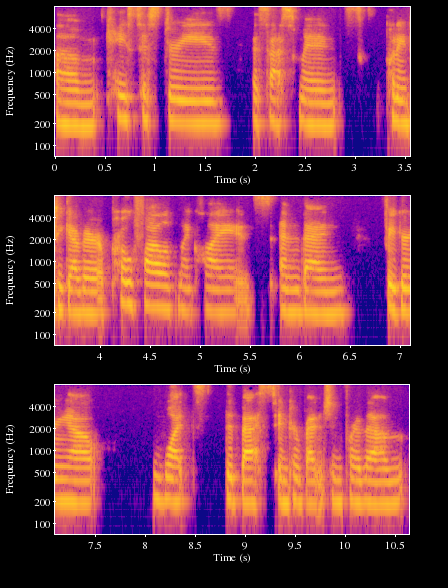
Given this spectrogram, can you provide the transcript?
um, case histories, assessments, putting together a profile of my clients, and then figuring out what's the best intervention for them,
